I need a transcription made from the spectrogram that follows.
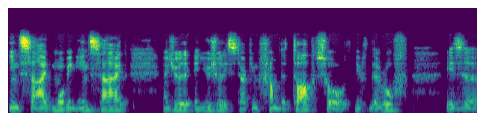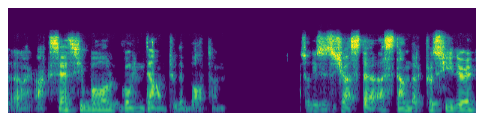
inside, moving inside, and usually, usually starting from the top. So if the roof is uh, accessible, going down to the bottom. So this is just a, a standard procedure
